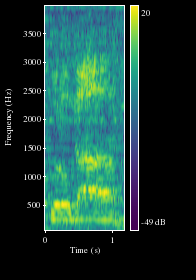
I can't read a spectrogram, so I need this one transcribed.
ン君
